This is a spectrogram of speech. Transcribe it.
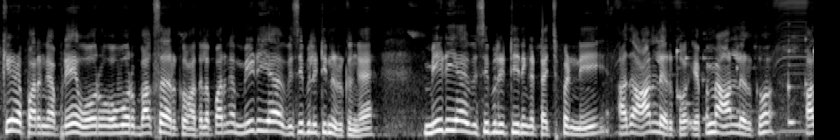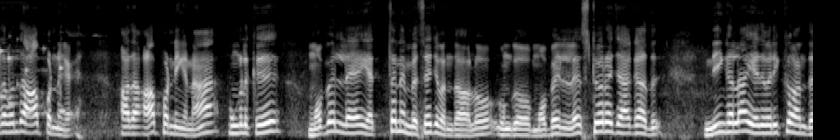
கீழே பாருங்கள் அப்படியே ஒரு ஒவ்வொரு பாக்ஸாக இருக்கும். அதில் பாருங்கள் மீடியா விசிபிலிட்டின்னு இருக்குங்க. மீடியா விசிபிலிட்டி நீங்கள் டச் பண்ணி அது ஆனில் இருக்கும். எப்பவுமே ஆனில் இருக்கும். அதை வந்து ஆஃப் பண்ணுங்கள் அதை ஆஃப் பண்ணிங்கன்னா உங்களுக்கு மொபைலில் எத்தனை மெசேஜ் வந்தாலும் உங்கள் மொபைலில் ஸ்டோரேஜ் ஆகாது. நீங்களாக எது வரைக்கும் அந்த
